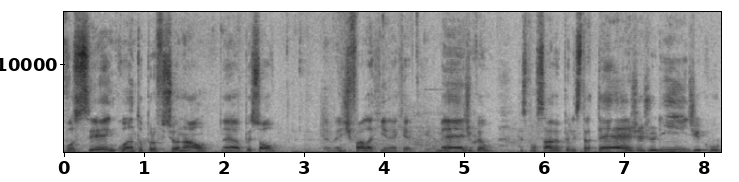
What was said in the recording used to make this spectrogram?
você enquanto profissional, né, o pessoal a gente fala aqui, né, que é médico, é o responsável pela estratégia, jurídico,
